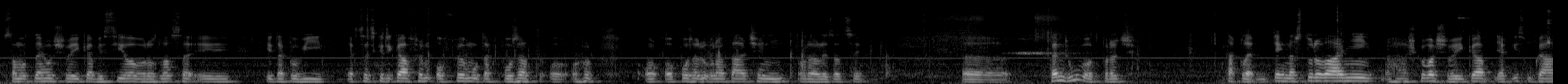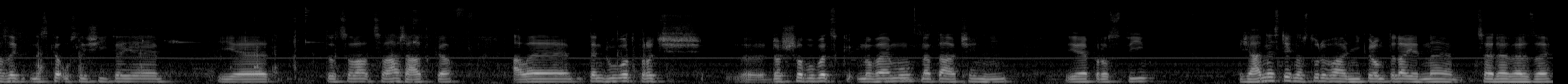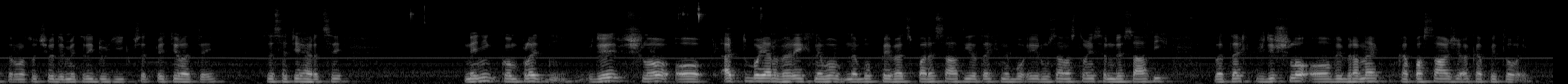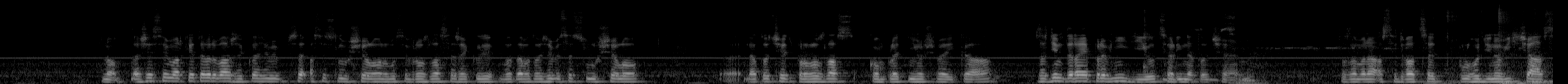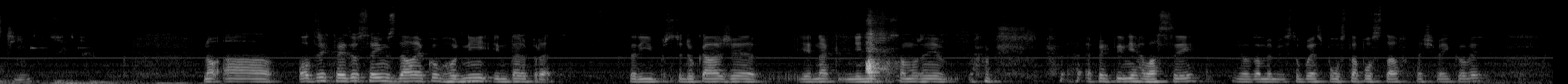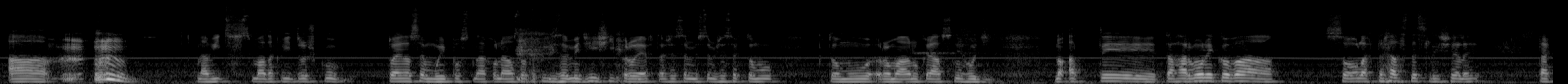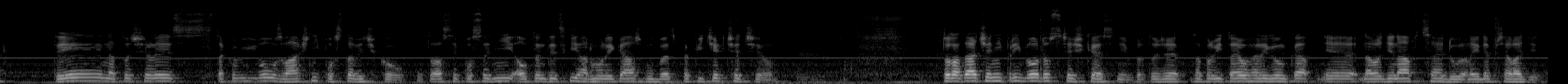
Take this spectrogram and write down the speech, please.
samotného Švejka vysílal v rozhlase i, i takový, jak se vždycky říká film o filmu, tak pořad o, o, o, o pořadu o natáčení, o realizaci. Eh, Ten důvod, proč takhle, těch nastudování Haškova Švejka, jak i z ukázek dneska uslyšíte, je, je docela celá řádka, ale ten důvod, proč eh, došlo vůbec k novému natáčení, je prostý. Žádné z těch nastudování, krom teda jedné CD verze, kterou natočil Dimitri Dudík před pěti lety, s deseti herci, není kompletní. Vždy šlo o, ať to byl Jan Verich, nebo, nebo Pivec v 50. letech, nebo i Růza na straně 70. letech, vždy šlo o vybrané kapasáže a kapitoly. No, takže si Markéta Hodová řekla, že by se asi slušelo, nebo si v rozhlase řekli, že by se slušelo eh, natočit pro rozhlas kompletního Švejka. Zatím teda je první díl celý natočen. To znamená asi 20 půlhodinových částí. No a Oldřich Kaiser se jim zdal jako vhodný interpret, který prostě dokáže jednak měnit samozřejmě efektivně hlasy, že tam vystupuje spousta postav ve Švejkovi. A navíc má takový trošku, to je zase můj post, jako názor, takový zemitější projev, takže si myslím, že se k tomu, k tomu románu krásně hodí. No a ty, ta harmoniková sola, která jste slyšeli, tak ty natočili s takovou zvláštní postavičkou. Je to asi poslední autentický harmonikář vůbec, Pepíček Čečil. To natáčení prý bylo dost těžké s ním, protože za prvý ta jeho heligonka je naladěná v c a nejde přeladit.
